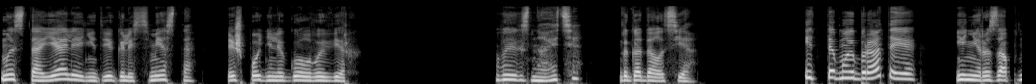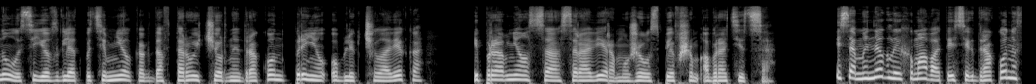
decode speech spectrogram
Мы стояли и не двигались с места, лишь подняли головы вверх. «Вы их знаете?» — догадалась я. «Это мой брат и...» И не разопнулась, ее взгляд потемнел, когда второй черный дракон принял облик человека и поравнялся с Равером, уже успевшим обратиться. «И самый наглый и хамоватый из всех драконов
